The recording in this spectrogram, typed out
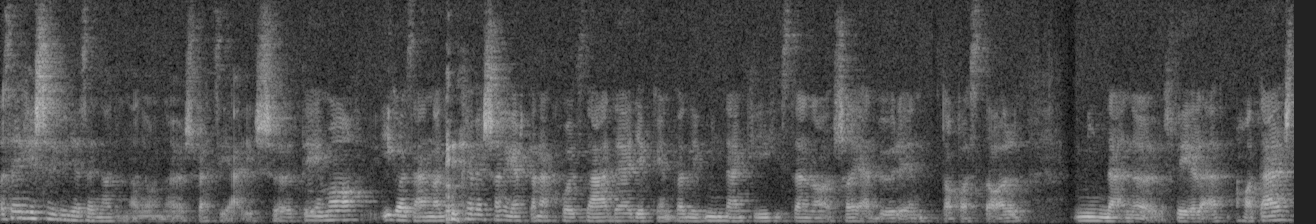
Az egészségügy ez egy nagyon-nagyon speciális téma. Igazán nagyon kevesen értenek hozzá, de egyébként pedig mindenki, hiszen a saját bőrén tapasztal mindenféle hatást,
